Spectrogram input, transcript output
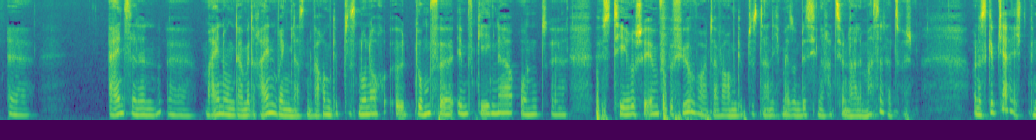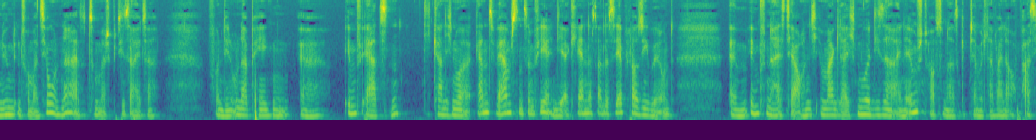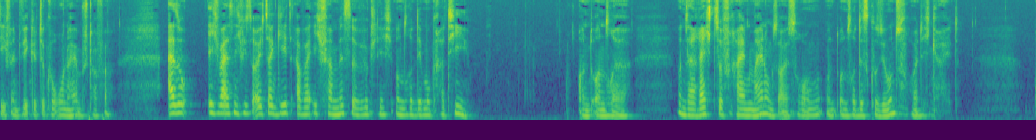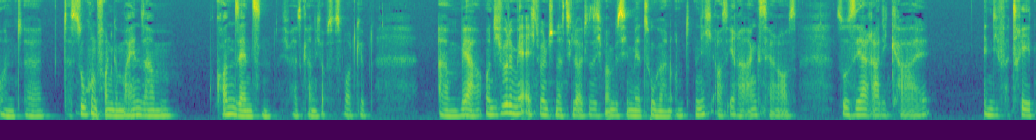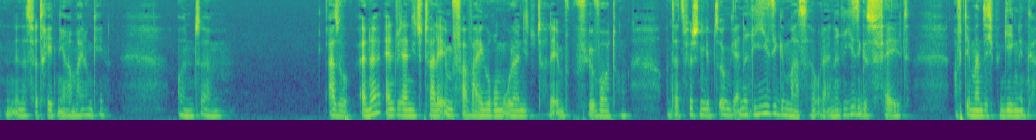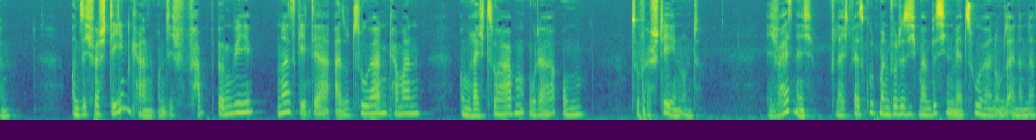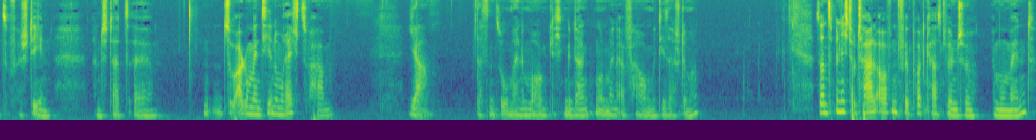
äh, einzelnen äh, Meinungen damit reinbringen lassen. Warum gibt es nur noch äh, dumpfe Impfgegner und äh, hysterische Impfbefürworter? Warum gibt es da nicht mehr so ein bisschen rationale Masse dazwischen? Und es gibt ja echt genügend Informationen, ne? also zum Beispiel die Seite von den unabhängigen äh, Impfärzten, die kann ich nur ganz wärmstens empfehlen. Die erklären das alles sehr plausibel und ähm, Impfen heißt ja auch nicht immer gleich nur dieser eine Impfstoff, sondern es gibt ja mittlerweile auch passiv entwickelte Corona-Impfstoffe. Also ich weiß nicht, wie es euch da geht, aber ich vermisse wirklich unsere Demokratie und unsere, unser Recht zur freien Meinungsäußerung und unsere Diskussionsfreudigkeit und äh, das Suchen von gemeinsamen Konsensen. Ich weiß gar nicht, ob es das Wort gibt. Ähm, ja, und ich würde mir echt wünschen, dass die Leute sich mal ein bisschen mehr zuhören und nicht aus ihrer Angst heraus so sehr radikal in die Vertreten, in das Vertreten ihrer Meinung gehen. Und ähm, also äh, ne, entweder in die totale Impfverweigerung oder in die totale Impfbefürwortung. Und dazwischen gibt es irgendwie eine riesige Masse oder ein riesiges Feld, auf dem man sich begegnen kann und sich verstehen kann. Und ich habe irgendwie Ne, es geht ja, also zuhören kann man, um Recht zu haben oder um zu verstehen. Und ich weiß nicht, vielleicht wäre es gut, man würde sich mal ein bisschen mehr zuhören, um einander zu verstehen, anstatt äh, zu argumentieren, um Recht zu haben. Ja, das sind so meine morgendlichen Gedanken und meine Erfahrungen mit dieser Stimme. Sonst bin ich total offen für Podcast-Wünsche im Moment.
